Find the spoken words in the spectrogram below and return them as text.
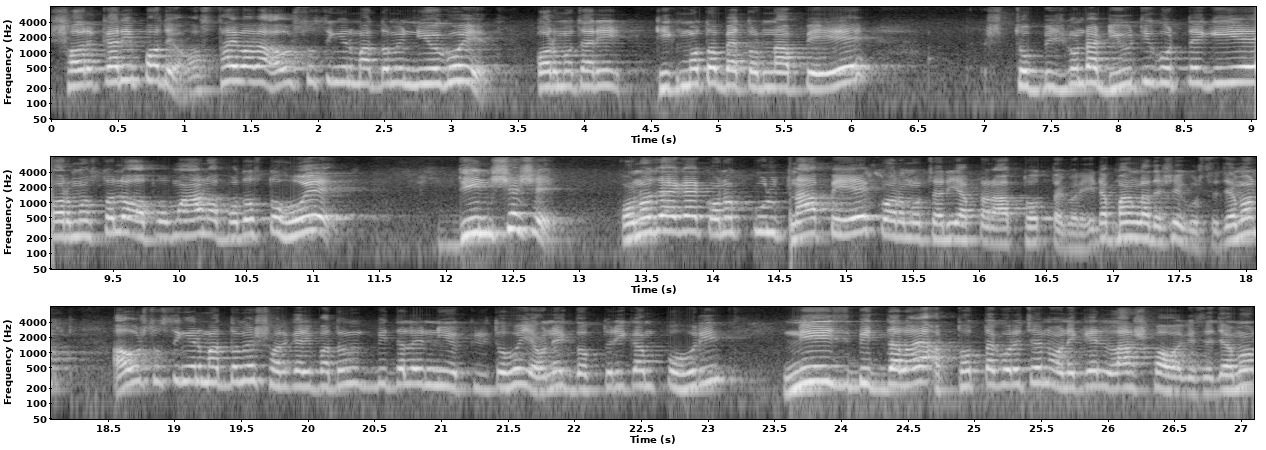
সরকারি পদে অস্থায়ীভাবে আউটসোর্সিংয়ের মাধ্যমে নিয়োগ হয়ে কর্মচারী ঠিকমতো বেতন না পেয়ে চব্বিশ ঘণ্টা ডিউটি করতে গিয়ে কর্মস্থলে অপমান অপদস্থ হয়ে দিন শেষে কোনো জায়গায় কোনো কুল না পেয়ে কর্মচারী আপনার আত্মহত্যা করে। এটা বাংলাদেশে ঘটছে। যেমন আউটসোর্সিংয়ের মাধ্যমে সরকারি প্রাথমিক বিদ্যালয়ে নিয়োগকৃত হয়ে অনেক দপ্তরি কাম প্রহরী নিজ বিদ্যালয়ে আত্মহত্যা করেছেন, অনেকের লাশ পাওয়া গেছে। যেমন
